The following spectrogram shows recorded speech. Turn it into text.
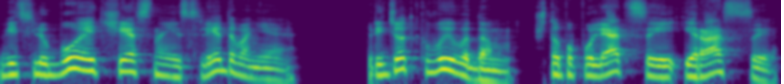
Ведь любое честное исследование придет к выводам, что популяции и расы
